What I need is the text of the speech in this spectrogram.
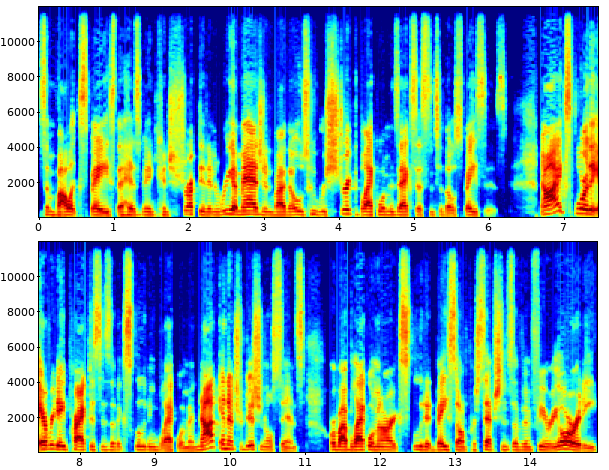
symbolic space that has been constructed and reimagined by those who restrict Black women's access into those spaces. Now, I explore the everyday practices of excluding Black women, not in a traditional sense, whereby Black women are excluded based on perceptions of inferiority,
